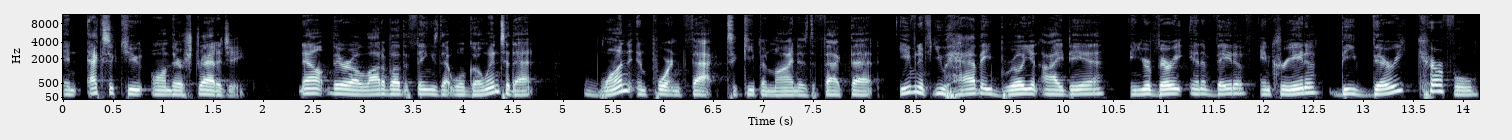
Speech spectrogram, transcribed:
and execute on their strategy. Now, there are a lot of other things that will go into that. One important fact to keep in mind is the fact that even if you have a brilliant idea and you're very innovative and creative, be very careful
